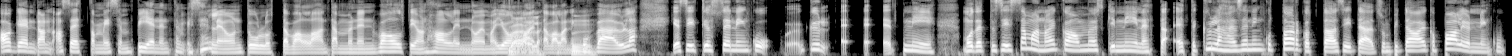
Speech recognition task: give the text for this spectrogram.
agendan asettamisen pienentämiselle on tullut tavallaan tämmöinen valtion hallinnoima jollain Väylä. tavalla niin kuin Mm. väylä. Ja sitten jos se niin kuin, kyllä, et, niin. Mutta että siis saman aikaan on myöskin niin, että, että kyllähän se niin kuin tarkoittaa sitä, että sun pitää aika paljon niin kuin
